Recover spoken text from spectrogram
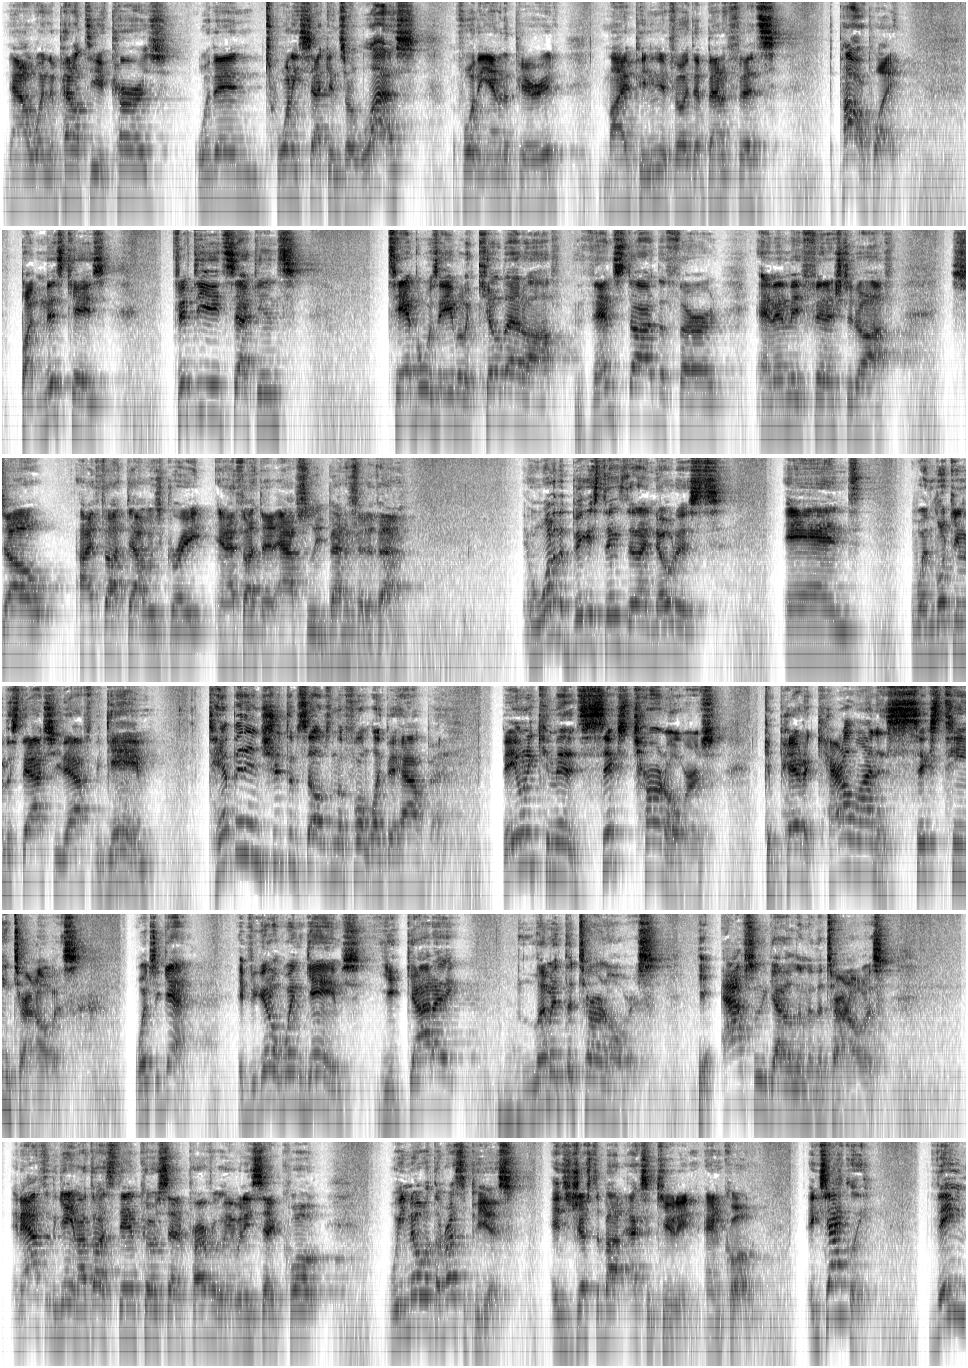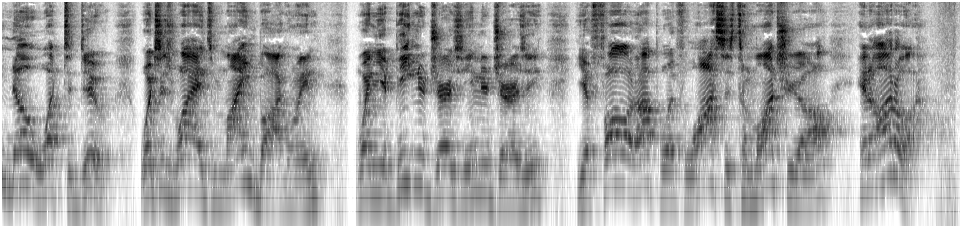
Now, when the penalty occurs within 20 seconds or less before the end of the period, my opinion, I feel like that benefits the power play. But in this case, 58 seconds, Tampa was able to kill that off, then start the third, and then they finished it off. So I thought that was great, and I thought that absolutely benefited them. And one of the biggest things that I noticed, and when looking at the stat sheet after the game, Tampa didn't shoot themselves in the foot like they have been. They only committed six turnovers compared to Carolina's 16 turnovers. Which, again, if you're going to win games, you got to limit the turnovers. You absolutely got to limit the turnovers. And after the game, I thought Stamkos said it perfectly when he said, quote, we know what the recipe is. It's just about executing, end quote. Exactly. They know what to do, which is why it's mind boggling when you beat New Jersey in New Jersey, you followed up with losses to Montreal and Ottawa.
